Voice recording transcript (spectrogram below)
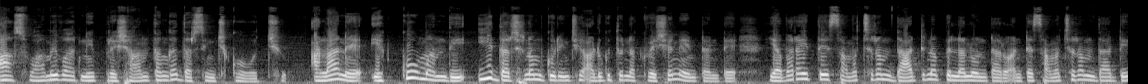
ఆ స్వామివారిని ప్రశాంతంగా దర్శించుకోవచ్చు. అలానే ఎక్కువ మంది ఈ దర్శనం గురించి అడుగుతున్న క్వశ్చన్ ఏంటంటే ఎవరైతే సంవత్సరం దాటిన పిల్లలు ఉంటారో అంటే సంవత్సరం దాటి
